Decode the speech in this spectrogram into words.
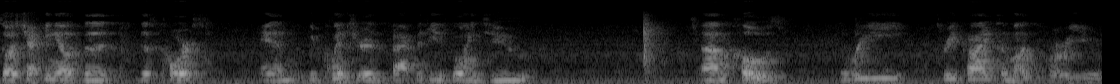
so I was checking out the this course, and the clincher is the fact that he's going to um, close three three clients a month for you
